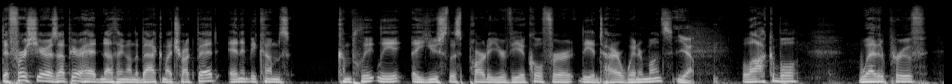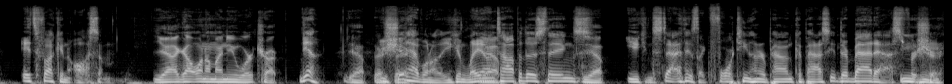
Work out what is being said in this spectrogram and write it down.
the first year I was up here, I had nothing on the back of my truck bed, and it becomes completely a useless part of your vehicle for the entire winter months. Yep. Lockable, weatherproof. It's fucking awesome. Yeah, I got one on my new work truck. Yeah. Yep, they're You should sick. have one of those. You can lay on top of those things. Yep. You can stack. I think it's like 1,400 pound capacity. They're badass for Mm-hmm. sure.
